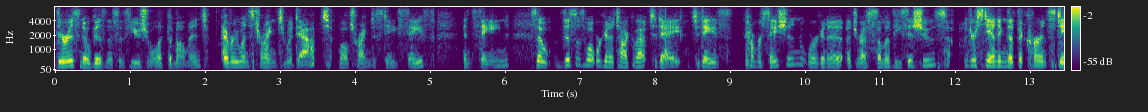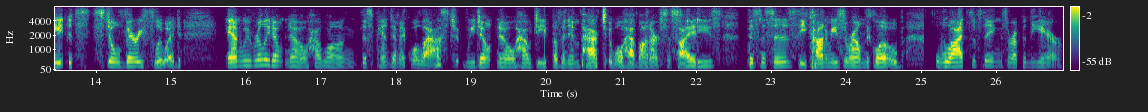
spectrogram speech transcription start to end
There is no business as usual at the moment. Everyone's trying to adapt while trying to stay safe and sane. So, this is what we're going to talk about today. Today's conversation, we're going to address some of these issues, understanding that the current state it's still very fluid and we really don't know how long this pandemic will last. We don't know how deep of an impact it will have on our societies, businesses, the economies around the globe. Lots of things are up in the air,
